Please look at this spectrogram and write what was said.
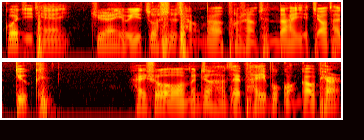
过几天，居然有一做市场的碰上陈达，也叫他 Duke，还说我们正好在拍一部广告片儿，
